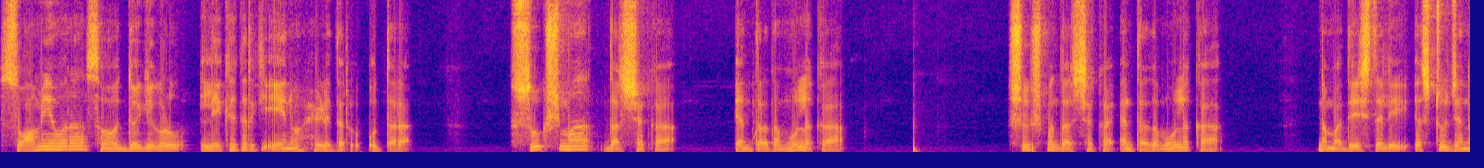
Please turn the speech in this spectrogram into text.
ಸ್ವಾಮಿಯವರ ಸಹೋದ್ಯೋಗಿಗಳು ಲೇಖಕರಿಗೆ ಏನು ಹೇಳಿದರು? ಉತ್ತರ, ಸೂಕ್ಷ್ಮ ದರ್ಶಕ ಯಂತ್ರದ ಮೂಲಕ, ಸೂಕ್ಷ್ಮ ದರ್ಶಕ ಯಂತ್ರದ ಮೂಲಕ ನಮ್ಮ ದೇಶದಲ್ಲಿ ಎಷ್ಟು ಜನ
